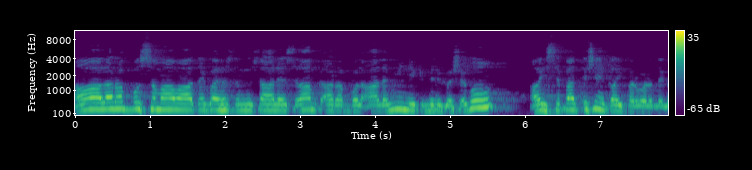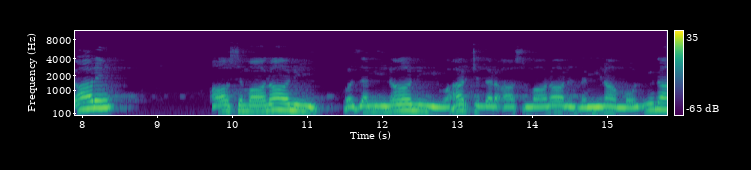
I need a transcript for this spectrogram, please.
قال رب السماوات کو حضرت موسیٰ علیہ السلام کا رب العالمین ایک من گشگوں ای صفات اشیں کئی پروردگاریں، آسمانانی و زمینانی و ہر در آسمانان زمینان موجودا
